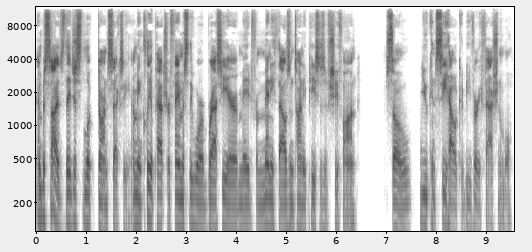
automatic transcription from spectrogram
And besides, they just look darn sexy. I mean, Cleopatra famously wore a brassiere made from many thousand tiny pieces of chiffon. So you can see how it could be very fashionable.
